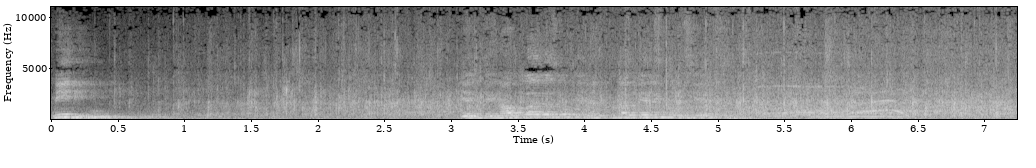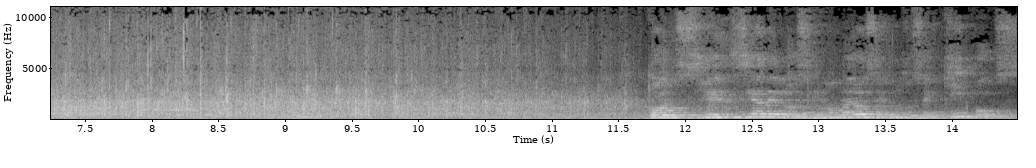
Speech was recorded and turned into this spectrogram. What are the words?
Mínimo. Y el que no aplaude es porque no, no tiene conciencia. Conciencia de los números en tus equipos.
